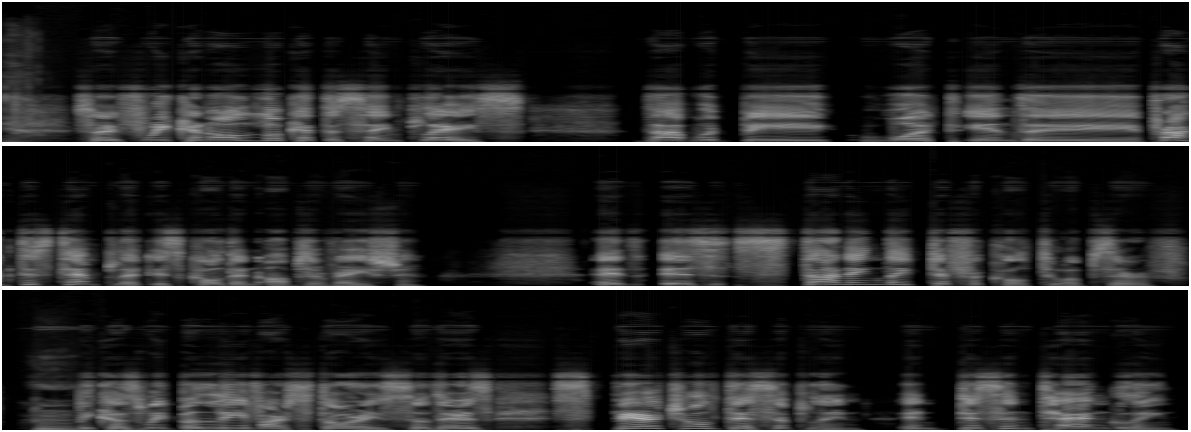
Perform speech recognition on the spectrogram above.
Yeah. So, if we can all look at the same place, that would be what in the practice template is called an observation. It is stunningly difficult to observe Hmm. because we believe our stories. So there's spiritual discipline in disentangling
